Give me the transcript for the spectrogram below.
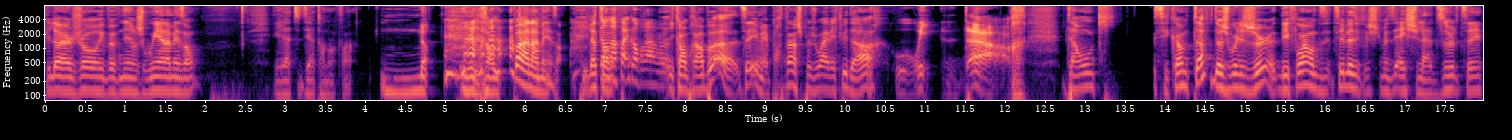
Puis là, un jour, il va venir jouer à la maison. Et là, tu dis à ton enfant, non, il rentre pas à la maison. Puis là, Ton ton, enfant comprend pas. il comprend pas, tu sais, mais pourtant, je peux jouer avec lui dehors. Oui, dehors. Donc, c'est comme tough de jouer le jeu. Des fois, on dit, tu sais, là, je me dis, hey, je suis l'adulte, tu sais.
